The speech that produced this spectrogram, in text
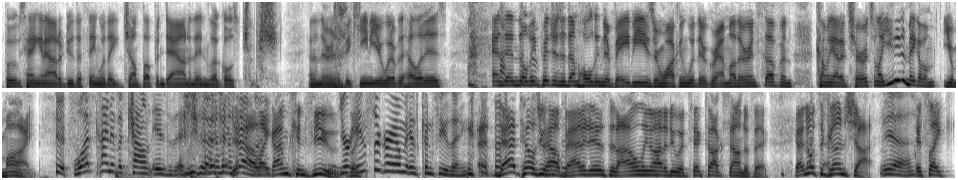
boobs hanging out or do the thing where they jump up and down and then it goes and then they're in a bikini or whatever the hell it is. And then there'll be pictures of them holding their babies or walking with their grandmother and stuff and coming out of church. I'm like, you need to make up your mind. What kind of account is this? Yeah, like I'm confused. Your Like, Instagram is confusing. that tells you how bad it is that I only know how to do a TikTok sound effect. I know it's a gunshot. Yeah. It's like,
